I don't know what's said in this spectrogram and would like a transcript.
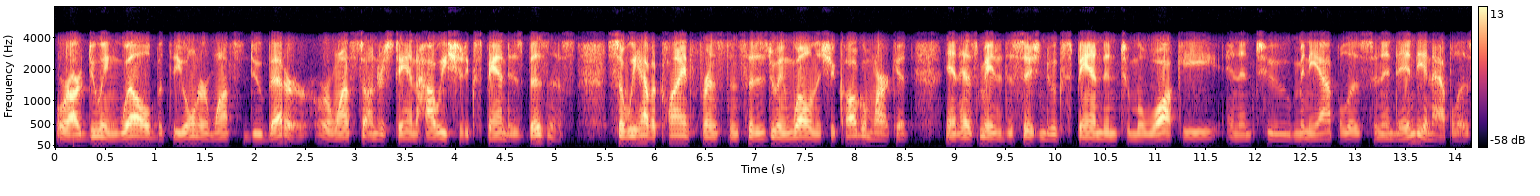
or are doing well, but the owner wants to do better or wants to understand how he should expand his business. So we have a client, for instance, that is doing well in the Chicago market and has made a decision to expand into Milwaukee and into Minneapolis and into Indianapolis.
